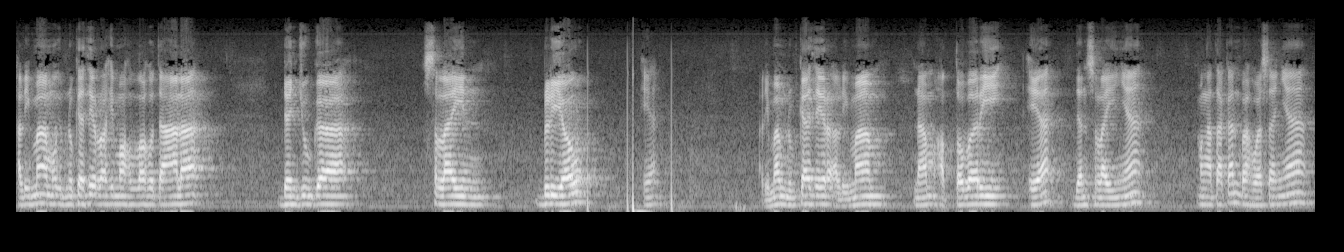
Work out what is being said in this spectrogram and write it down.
Al-Imam Ibnu Katsir rahimahullahu taala dan juga selain beliau ya Al-Imam Ibnu Katsir, Al-Imam Nam At-Tabari ya dan selainnya mengatakan bahwasanya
